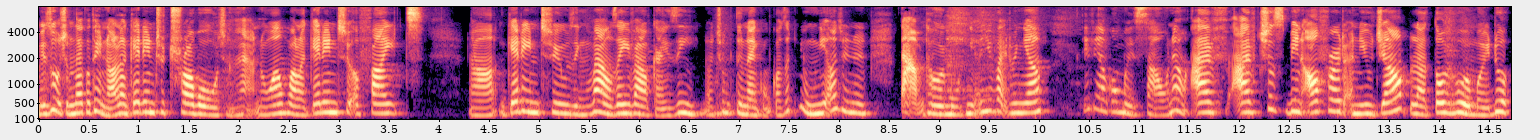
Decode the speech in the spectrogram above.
Ví dụ chúng ta có thể nói là get into trouble chẳng hạn đúng không? Hoặc là get into a fight. Đó, get into dính vào dây vào cái gì? Nói chung từ này cũng có rất nhiều nghĩa cho nên tạm thời một nghĩa như vậy thôi nhá. Tiếp theo câu 16 nào. I've I've just been offered a new job là tôi vừa mới được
